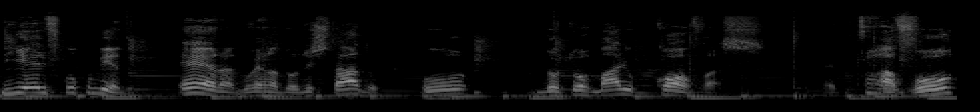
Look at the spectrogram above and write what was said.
E ele ficou com medo. Era governador do estado o Dr. Mário Covas, Sim. avô,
